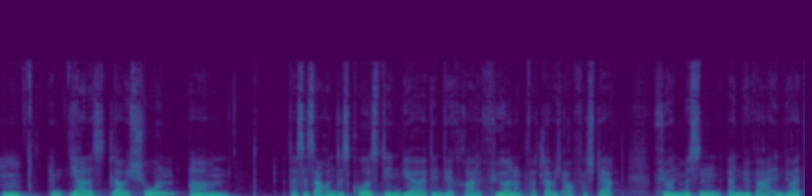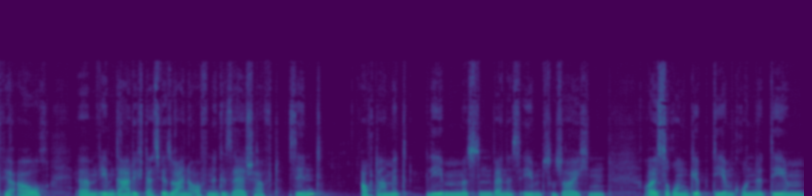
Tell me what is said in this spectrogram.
Mm, ja, das glaube ich schon. Ähm, das ist auch ein Diskurs, den wir, den wir gerade führen und, glaube ich, auch verstärkt führen müssen, inwieweit wir auch ähm, eben dadurch, dass wir so eine offene Gesellschaft sind, auch damit leben müssen, wenn es eben zu solchen Äußerungen gibt, die im Grunde dem,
